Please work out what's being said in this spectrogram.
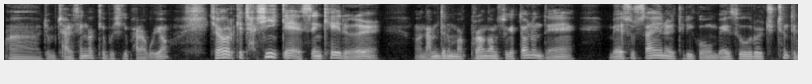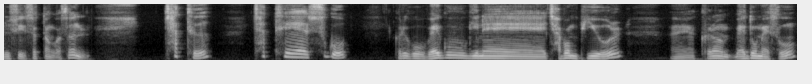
아, 좀 잘 생각해 보시기 바라고요. 제가 그렇게 자신 있게 SNK를 어, 남들은 막 불안감 속에 떠는데 매수 사인을 드리고 매수를 추천드릴 수 있었던 것은 차트 차트의 수급 그리고 외국인의 자본 비율 예, 그런 매도 매수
